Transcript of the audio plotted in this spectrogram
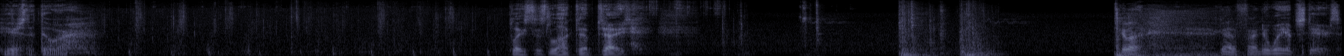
Here's the door. Place is locked up tight. Come on. Gotta find a way upstairs.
